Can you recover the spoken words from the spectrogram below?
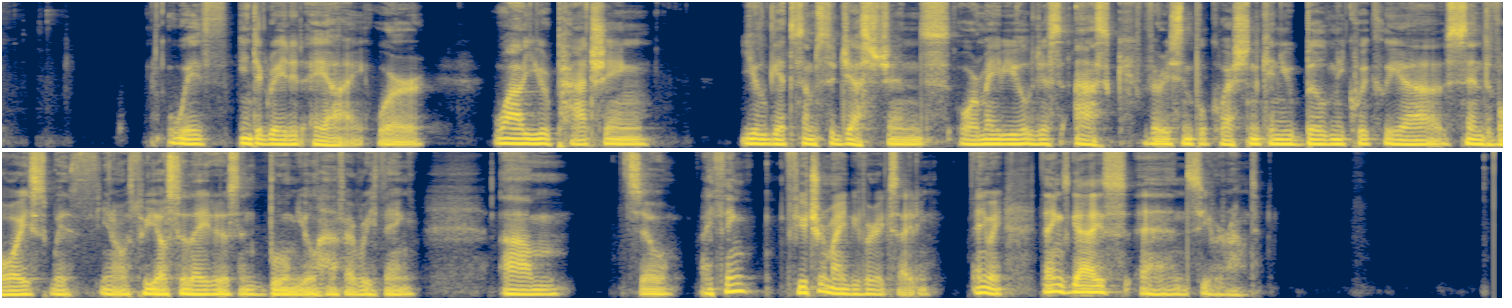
with integrated AI, where while you're patching, you'll get some suggestions, or maybe you'll just ask very simple question: Can you build me quickly a synth voice with you know three oscillators, and boom, you'll have everything. Um, so I think future might be very exciting. Anyway, thanks guys and see you around.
